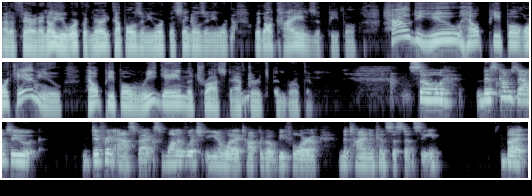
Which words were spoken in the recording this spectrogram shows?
an affair. And I know you work with married couples and you work with singles and you work with all kinds of people. How do you help people, or can you help people regain the trust mm-hmm. after it's been broken? So this comes down to different aspects one of which you know what i talked about before of the time and consistency but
